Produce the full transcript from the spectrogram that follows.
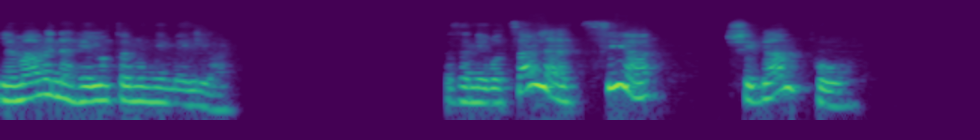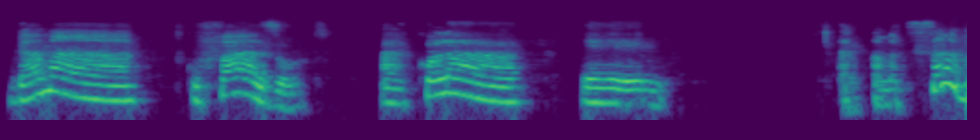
למה מנהל אותנו ממילא. אז אני רוצה להציע שגם פה, גם התקופה הזאת, כל ה... אה, המצב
